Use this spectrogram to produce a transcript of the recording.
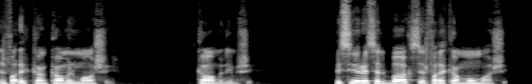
الفريق كان كامل ماشي. كامل يمشي. في series الباكس الفريق كان مو ماشي.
